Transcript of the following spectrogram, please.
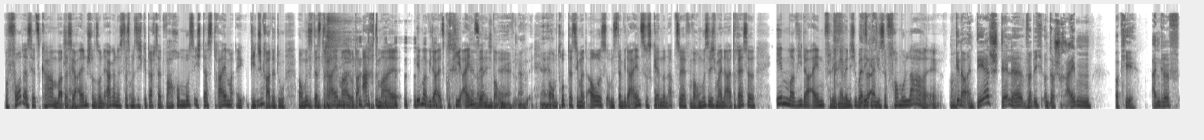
bevor das jetzt kam, war das Klar. ja allen schon so ein Ärgernis, dass man sich gedacht hat, warum muss ich das dreimal, äh, Peach, mhm. gerade du, warum muss ich das dreimal oder achtmal immer wieder als Kopie einsenden? Warum, ja, ja, ja, warum druckt das jemand aus, um es dann wieder einzuscannen und abzuhelfen? Warum muss ich meine Adresse immer wieder einpflegen? Wenn ich überlege, also an, diese Formulare. Ey. Oh. Genau, an der Stelle würde ich unterschreiben, okay, Angriff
